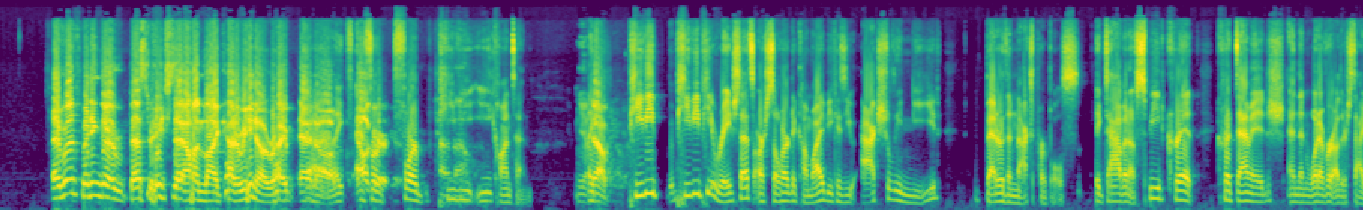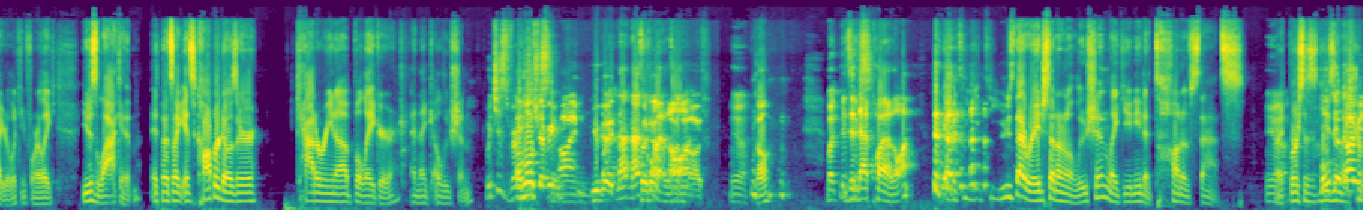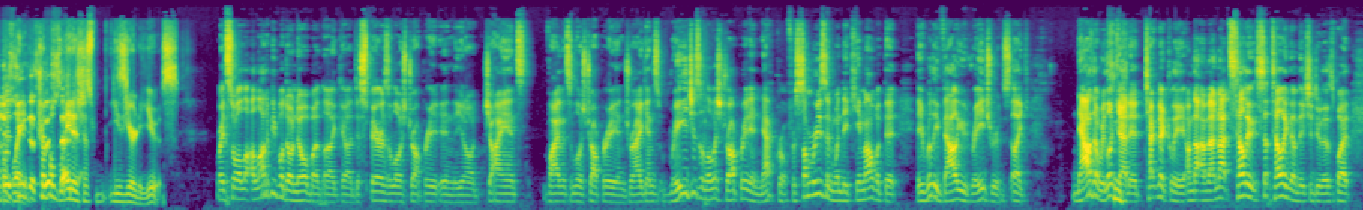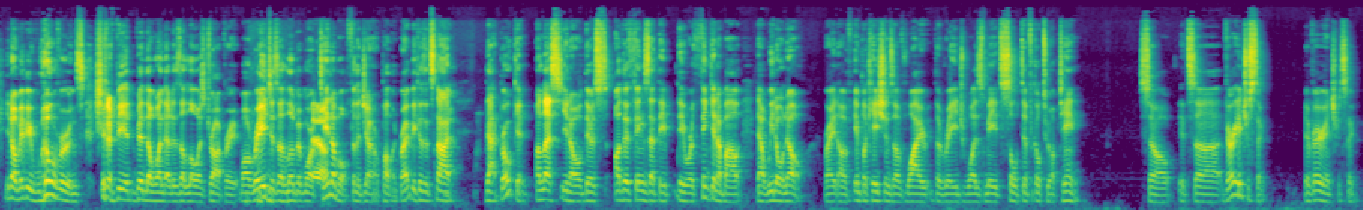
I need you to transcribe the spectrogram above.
Everyone's putting their best rage set on like Katarina, right? And Yeah, uh, like and for for PVE content. Yeah. like- yeah. PV PvP rage sets are so hard to come by because you actually need better than max purples. Like to have enough speed crit, crit damage, and then whatever other stat you're looking for. Like you just lack it. It's, it's like it's Copper Dozer, Katarina, Belager, and like Illusion. Which is very Almost every time you would That, that's quite a on, lot. uh, Yeah. no? But isn't it's- that quite a lot? Yeah, but to, to use that rage set on Illusion, like you need a ton of stats. yeah. Right? Versus Most using the like triple blade. the Triple Swift set. blade is just easier to use. Right, so a, lot of people don't know, but like uh, despair is the lowest drop rate in you know giants. Violence is the lowest drop rate in dragons. Rage is the lowest drop rate in necro. For some reason, when they came out with it, they really valued rage runes. Like now that we look at it, technically, I'm not I'm not telling telling them they should do this, but you know maybe will runes should have been been the one that is the lowest drop rate, while rage is a little bit more Yeah. obtainable for the general public, right? Because it's not that broken unless you know there's other things that they they were thinking about that we don't know right of implications of why the rage was made so difficult to obtain so it's uh very interesting They're very interesting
